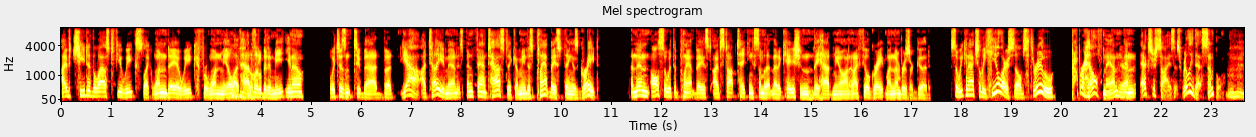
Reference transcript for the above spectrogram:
I've cheated the last few weeks, like one day a week for one meal. I've had a little bit of meat, you know, which isn't too bad. But yeah, I tell you, man, it's been fantastic. I mean, this plant based thing is great. And then also with the plant based, I've stopped taking some of that medication they had me on, and I feel great. My numbers are good. So we can actually heal ourselves through proper health, man, yeah. and exercise. It's really that simple. Mm-hmm.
